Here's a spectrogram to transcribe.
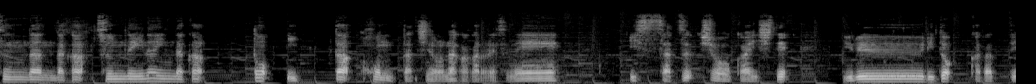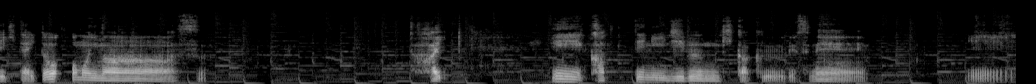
積んだんだか積んでいないんだか、といった本たちの中からですね、一冊紹介して、ゆるーりと語っていきたいと思います。はい。えー、勝手に自分企画ですね。えー、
